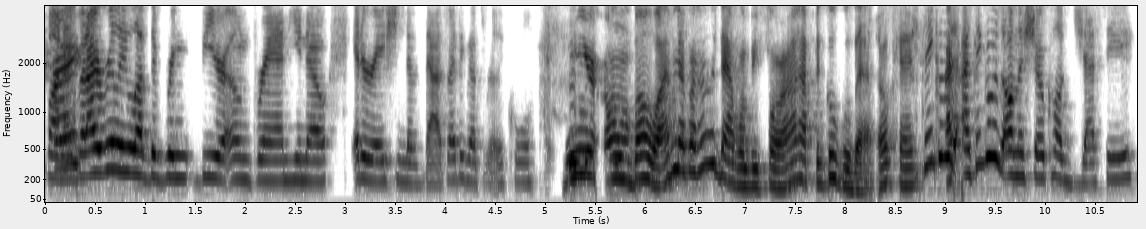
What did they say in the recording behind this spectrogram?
funny. Right? But I really love to bring be your own brand, you know, iteration of that. So I think that's really cool. Bring your own boa. I've never heard that one before. I have to Google that. Okay. I think it was, I think it was on the show called Jessie.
